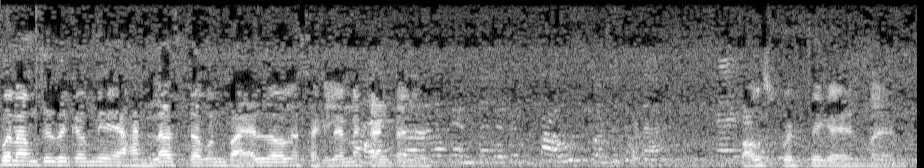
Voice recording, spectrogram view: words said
पण आमच्या इथं कमी आहे. हाणला असता पण बाहेर जायला सगळ्यांना कंटाळा येतो. पाऊस पडतो थोडा काय पाऊस पडते काय बाहेर नाही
